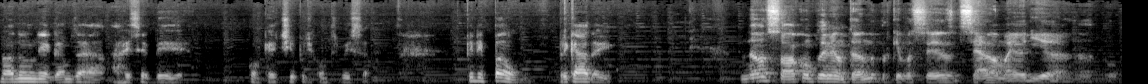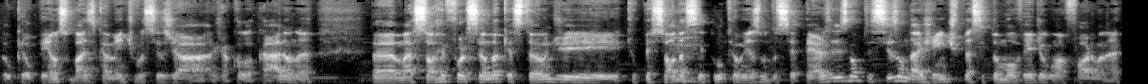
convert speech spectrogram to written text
nós não negamos a, a receber qualquer tipo de contribuição. Filipão, Obrigado aí. Não, só complementando, porque vocês disseram a maioria, o que eu penso, basicamente vocês já, já colocaram, né? Uh, mas só reforçando a questão de que o pessoal da Seduc, ou mesmo do CEPERS, eles não precisam da gente para se promover de alguma forma, né?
